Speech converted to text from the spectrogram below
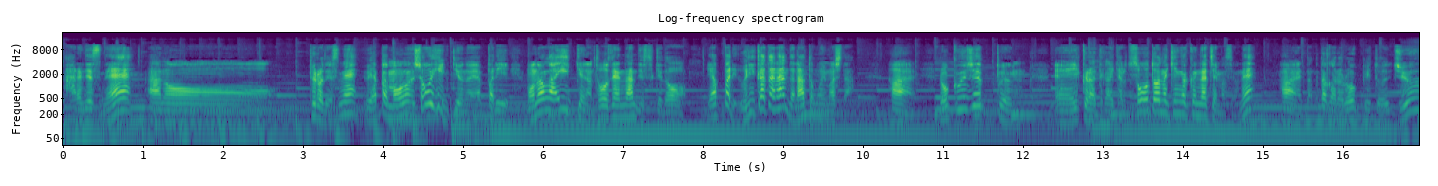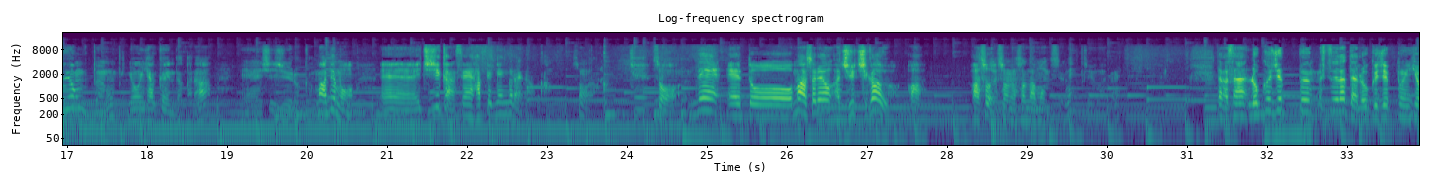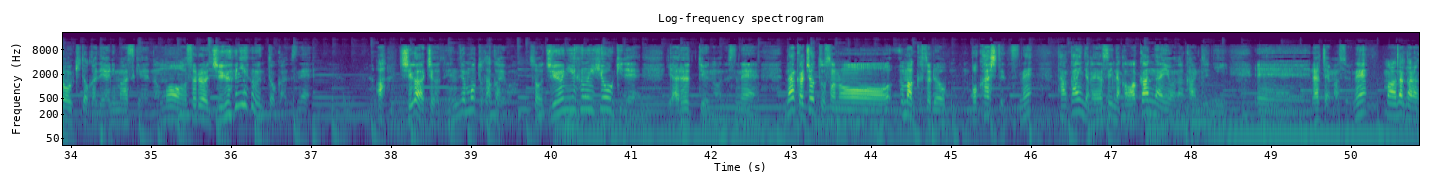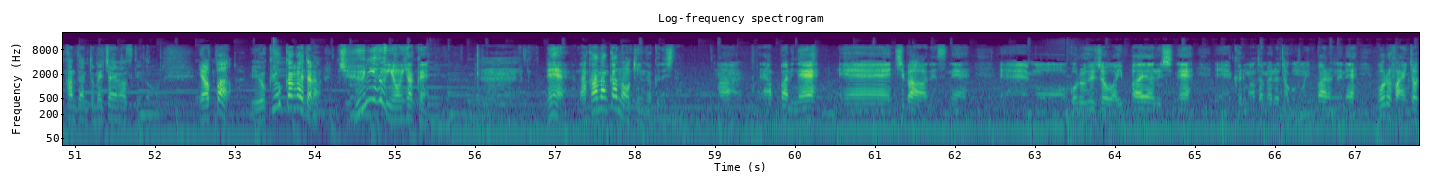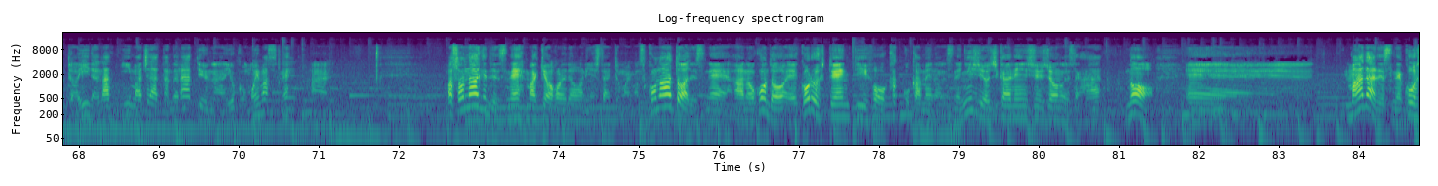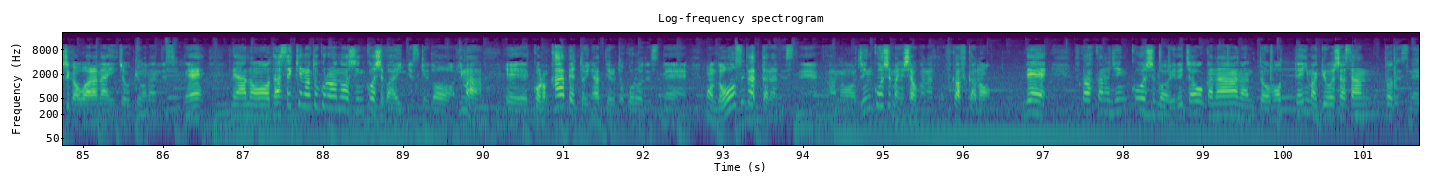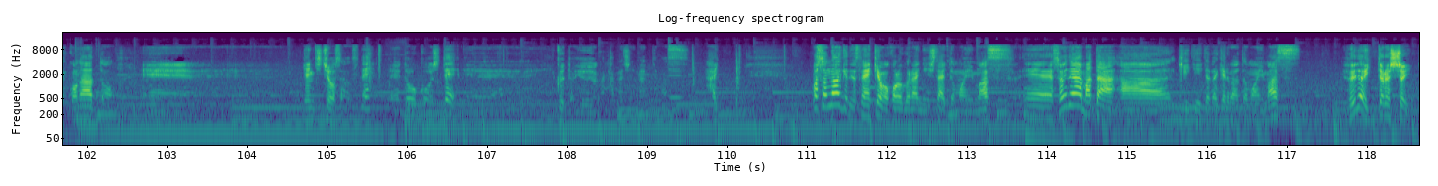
あれですね、あのー、プロですね。やっぱり、商品っていうのはやっぱり物がいいっていうのは当然なんですけど、やっぱり売り方なんだなと思いました。はい。60分、えー、いくらって書いてあると相当な金額になっちゃいますよね。はい。だから、えっと、14分400円だから、えー、46。まあでも、えー、1時間1800円ぐらいなのか。そうなのか。そう。で、えっ、ー、と、まあそれを、あ、違うわ。あ、あ、そうだ、そんな、そんなもんですよね。だからさ、60分、普通だったら60分表記とかでやりますけれども、それを12分とかですね。あ、違う違う、全然もっと高いわ。そう、12分表記でやるっていうのはですね、なんかちょっとその、うまくそれをぼかしてですね、高いんだか安いんだかわかんないような感じに、えー、なっちゃいますよね。まあだから簡単に止めちゃいますけど、やっぱ、よくよく考えたら、12分400円。うん、ねなかなかの金額でした。はい、やっぱりね、えー、千葉はですね、えー、もうゴルフ場はいっぱいあるしね、えー、車止めるとこもいっぱいあるんでね、ゴルファーにとってはいいだな、いい街だったんだなっていうのはよく思いますね。はい。まあ、そんなわけでですね、まあ、今日はこれで終わりにしたいと思います。この後はですね、あの、今度、えー、ゴルフ24、カッコ仮面のですね、24時間練習場のですね、の、えー、まだですね、工事が終わらない状況なんですよね。で、あの、打席のところの進行芝はいいんですけど、今、えー、このカーペットになっているところですね、もうどうせだったらですね、あの、人工芝にしちゃおうかなと、ふかふかの。で、ふかふかの人工芝を入れちゃおうかななんて思って、今業者さんとですね、この後、えー、現地調査をですね、同行して、えー、行くというような形になってます。はい。まあ、そんなわけですね、今日はこのぐらいにしたいと思います。えー、それではまた、あ聞いていただければと思います。それでは、いってらっしゃい。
